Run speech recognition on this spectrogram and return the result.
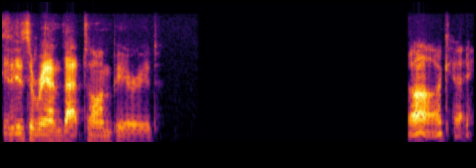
It is around that time period. Oh, okay.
